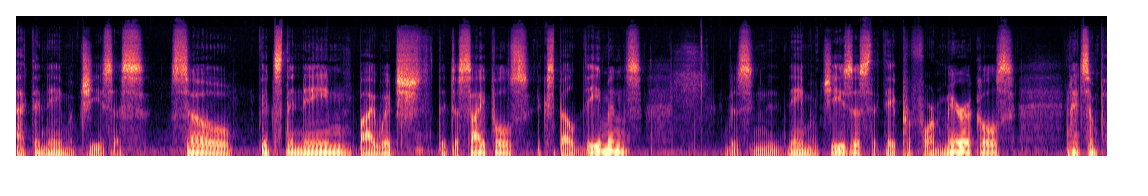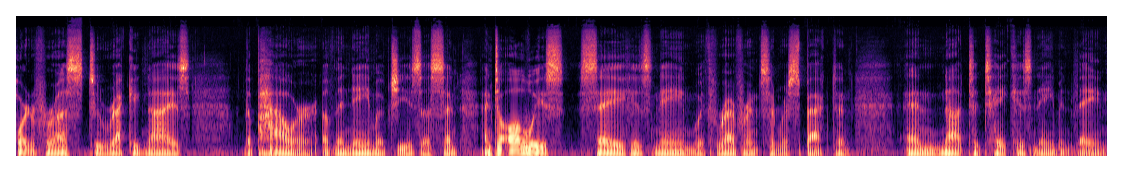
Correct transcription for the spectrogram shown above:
at the name of Jesus. So it's the name by which the disciples expelled demons. It was in the name of Jesus that they performed miracles. And it's important for us to recognize the power of the name of Jesus and, and to always say his name with reverence and respect and, and not to take his name in vain.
